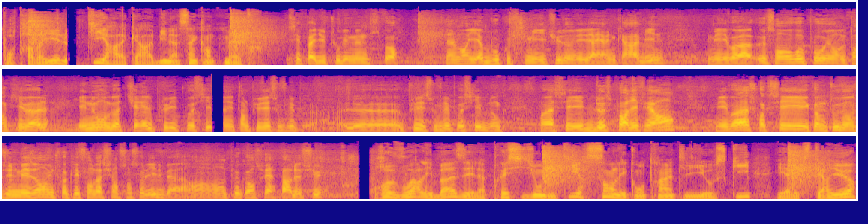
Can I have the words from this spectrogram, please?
pour travailler le tir à la carabine à 50 mètres. C'est pas du tout les mêmes sports. Finalement, il y a beaucoup de similitudes. On est derrière une carabine. Mais voilà, eux sont au repos et ont le temps qu'ils veulent. Et nous, on doit tirer le plus vite possible en étant le plus essoufflé, le plus essoufflé possible. Donc voilà, c'est deux sports différents. Mais voilà, je crois que c'est comme tout dans une maison, une fois que les fondations sont solides, ben, on peut construire par-dessus. Revoir les bases et la précision du tir sans les contraintes liées au ski et à l'extérieur,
